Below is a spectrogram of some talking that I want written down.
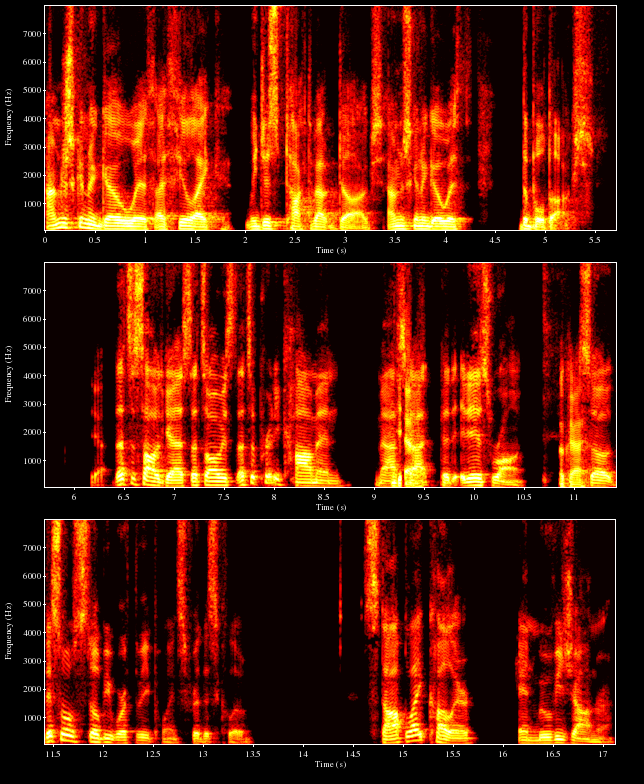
I'm just gonna go with. I feel like we just talked about dogs. I'm just gonna go with the Bulldogs. Yeah, that's a solid guess. That's always that's a pretty common mascot, yeah. but it is wrong. Okay. So this will still be worth three points for this clue. Stoplight color and movie genre.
